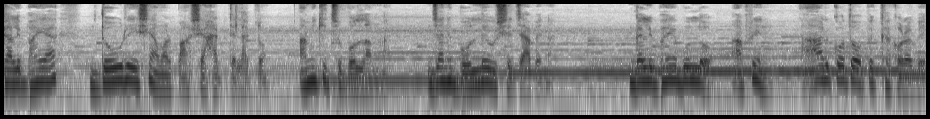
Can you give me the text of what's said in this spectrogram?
গালিব ভাইয়া দৌড়ে এসে আমার পাশে হাঁটতে লাগল। আমি কিছু বললাম না জানি বললেও সে যাবে না। গালিব ভাইয়া বলল, আফরিন, আর কত অপেক্ষা করাবে?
